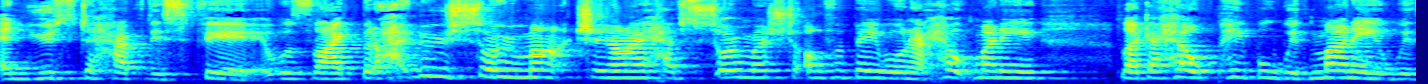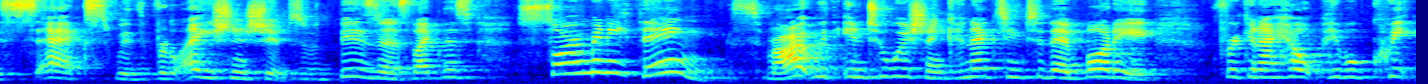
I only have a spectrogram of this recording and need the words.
and used to have this fear. It was like, but I do so much and I have so much to offer people and I help money, like I help people with money, with sex, with relationships, with business. Like there's so many things, right? With intuition, connecting to their body. Freaking, I help people quit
